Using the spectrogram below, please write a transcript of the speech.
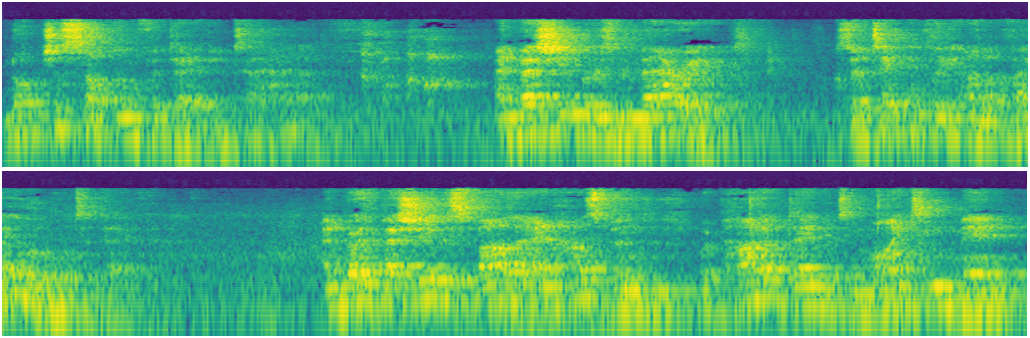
not just something for David to have. And Bathsheba is married, so technically unavailable to David. And both Bathsheba's father and husband were part of David's mighty men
